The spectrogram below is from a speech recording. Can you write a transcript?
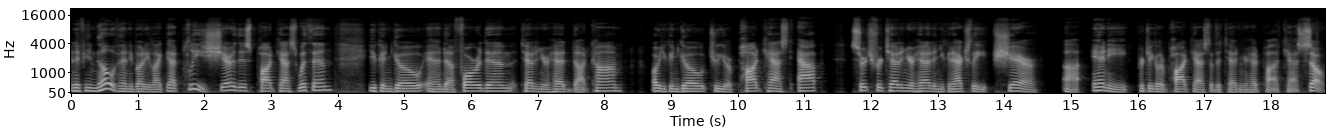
And if you know of anybody like that, please share this podcast with them. You can go and uh, forward them tedinyourhead.com or you can go to your podcast app, search for Ted in Your Head, and you can actually share uh, any particular podcast of the Ted in Your Head podcast. So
